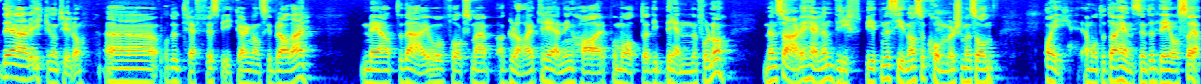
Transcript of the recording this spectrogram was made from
det er det ikke noen tvil om. og du treffer spikeren ganske bra der. Med at det er jo folk som er glad i trening, har på en måte De brenner for noe. Men så er det hele den driftbiten ved siden av som kommer som en sånn Oi, jeg måtte ta hensyn til det også, ja.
